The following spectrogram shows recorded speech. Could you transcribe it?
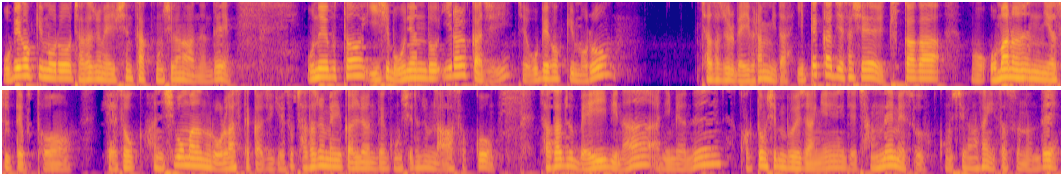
500억 규모로 자사주 매입 신탁 공시가 나왔는데 오늘부터 25년도 1월까지 이제 500억 규모로 자사주를 매입을 합니다. 이때까지 사실 주가가 뭐 5만 원이었을 때부터 계속 한 15만 원으로 올랐을 때까지 계속 자사주 매입 관련된 공시는 좀 나왔었고 자사주 매입이나 아니면은 곽동신 부회장의 이제 장내 매수 공시가 항상 있었었는데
